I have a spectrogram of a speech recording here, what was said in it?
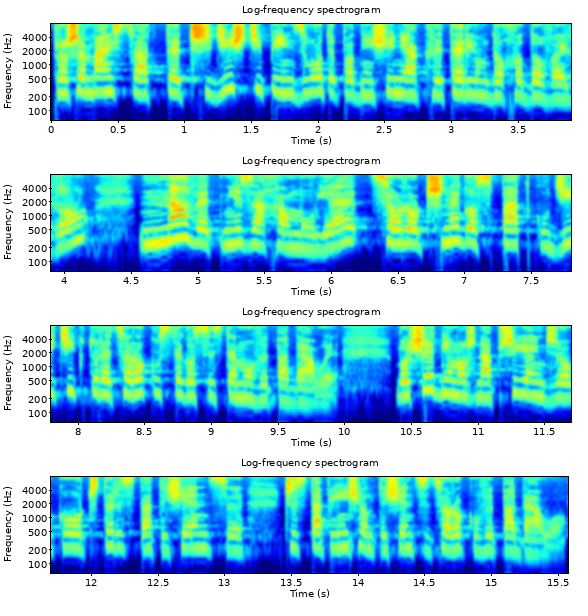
Proszę Państwa, te 35 zł podniesienia kryterium dochodowego nawet nie zahamuje corocznego spadku dzieci, które co roku z tego systemu wypadały. Bo średnio można przyjąć, że około 400 tysięcy, 350 tysięcy co roku wypadało.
